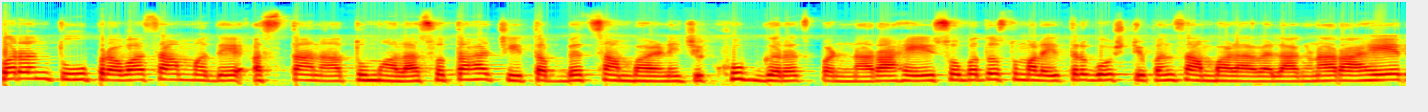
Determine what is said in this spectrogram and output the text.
परंतु प्रवासामध्ये असताना तुम्हाला स्वतःची तब्येत सांभाळण्याची खूप गरज पडणार आहे. सोबतच तुम्हाला इतर गोष्टी पण सांभाळाव्या लागणार आहेत.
